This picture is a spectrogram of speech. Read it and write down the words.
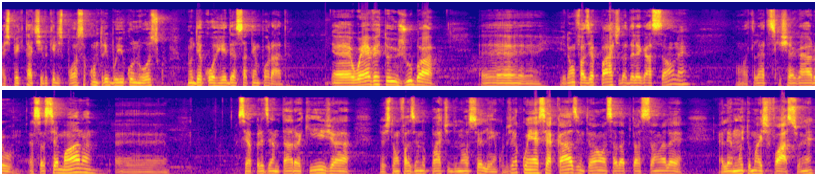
a expectativa é que eles possam contribuir conosco no decorrer dessa temporada. É, o Everton e o Juba é, irão fazer parte da delegação, né? Atletas que chegaram essa semana, é, se apresentaram aqui, já, já estão fazendo parte do nosso elenco. Já conhece a casa, então essa adaptação ela é, ela é muito mais fácil, né?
